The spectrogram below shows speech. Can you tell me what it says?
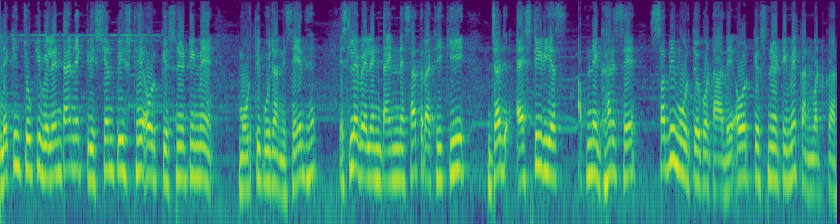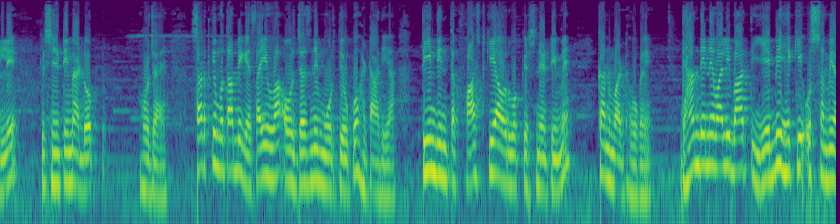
लेकिन चूँकि वेलेंटाइन एक क्रिश्चियन पीस्ट है और क्रिश्चियनिटी में मूर्ति पूजा निषेध है इसलिए वेलेंटाइन ने शर्त रखी कि जज एस्टीरियस अपने घर से सभी मूर्तियों को हटा दे और क्रिश्चियनिटी में कन्वर्ट कर ले क्रिश्चियनिटी में अडोप्ट हो जाए। शर्त के मुताबिक ऐसा ही हुआ और जज ने मूर्तियों को हटा दिया। तीन दिन तक फास्ट किया और वो क्रिश्चियनिटी में कन्वर्ट हो गए। ध्यान देने वाली बात यह भी है कि उस समय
